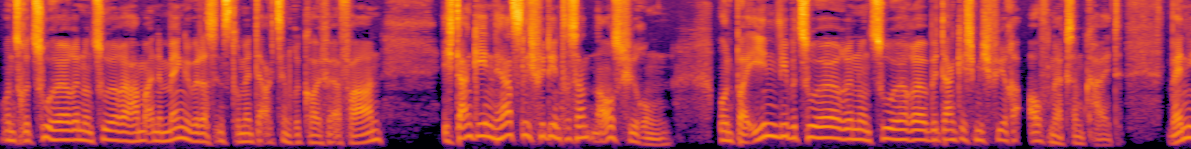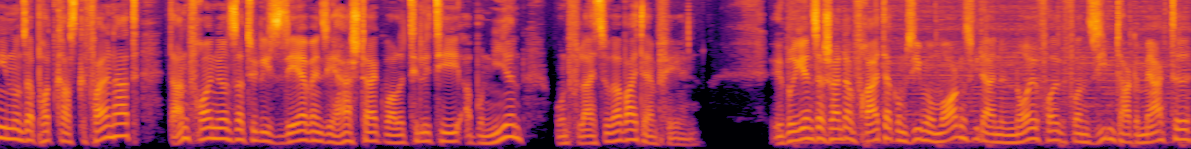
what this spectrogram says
unsere Zuhörerinnen und Zuhörer haben eine Menge über das Instrument der Aktienrückkäufe erfahren. Ich danke Ihnen herzlich für die interessanten Ausführungen. Und bei Ihnen, liebe Zuhörerinnen und Zuhörer, bedanke ich mich für Ihre Aufmerksamkeit. Wenn Ihnen unser Podcast gefallen hat, dann freuen wir uns natürlich sehr, wenn Sie Hashtag Volatility abonnieren und vielleicht sogar weiterempfehlen. Übrigens erscheint am Freitag um 7 Uhr morgens wieder eine neue Folge von 7 Tage Märkte,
